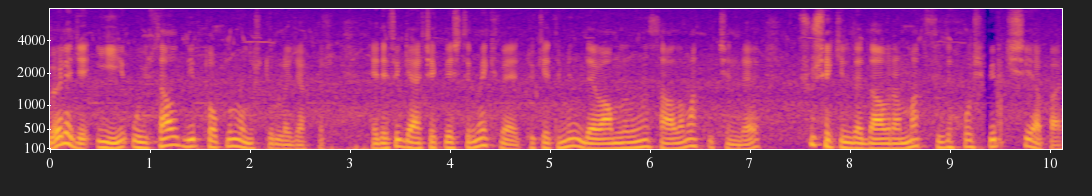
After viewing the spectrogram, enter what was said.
Böylece iyi, uysal bir toplum oluşturulacaktır. Hedefi gerçekleştirmek ve tüketimin devamlılığını sağlamak için de şu şekilde davranmak sizi hoş bir kişi yapar.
